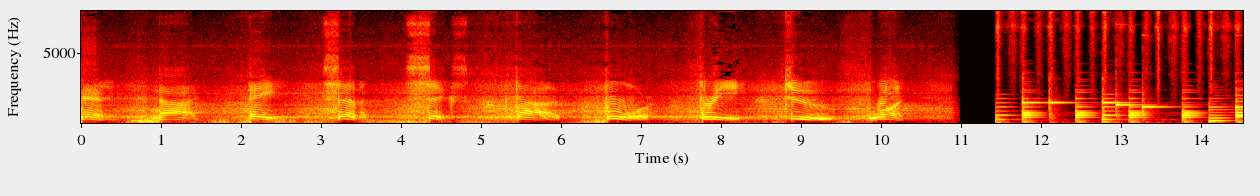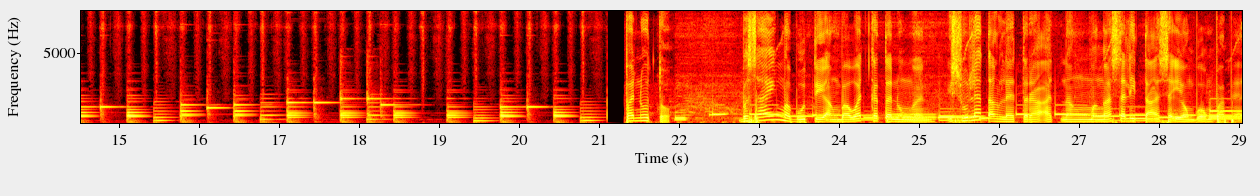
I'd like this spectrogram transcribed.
10, 9, 8, 7, 6, 5, 4, 3, 2, 1. Panuto Basahin mabuti ang bawat katanungan, isulat ang letra at ng mga salita sa iyong buong papel.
